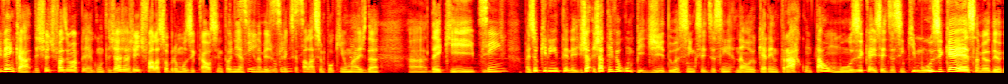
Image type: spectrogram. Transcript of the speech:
E vem cá, deixa eu te fazer uma pergunta. Já já a gente fala sobre o musical Sintonia Sim, Fina mesmo. Eu queria que você sim. falasse um pouquinho mais da, ah, da equipe. Sim. Mas eu queria entender, já, já teve algum pedido assim que você diz assim, não, eu quero entrar com tal música, e você diz assim, que música é essa, meu Deus?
